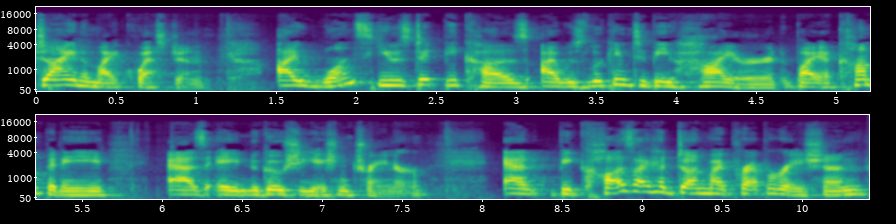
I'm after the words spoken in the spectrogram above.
dynamite question. I once used it because I was looking to be hired by a company as a negotiation trainer. And because I had done my preparation,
